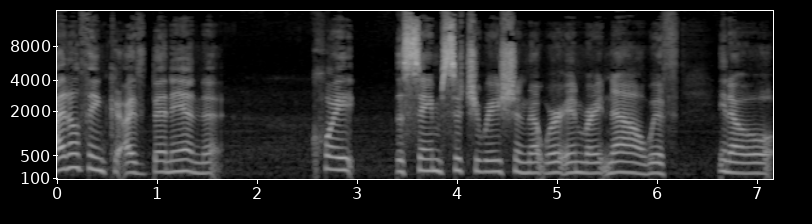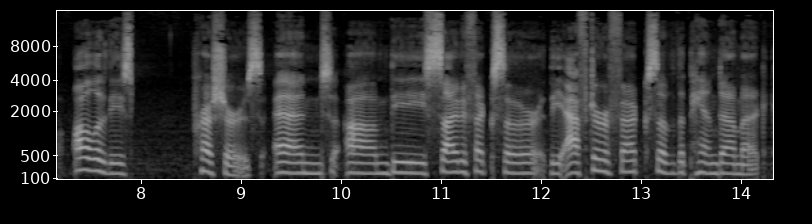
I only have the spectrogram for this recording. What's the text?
I don't think I've been in quite the same situation that we're in right now with, you know, all of these pressures and um, the side effects or the after effects of the pandemic.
